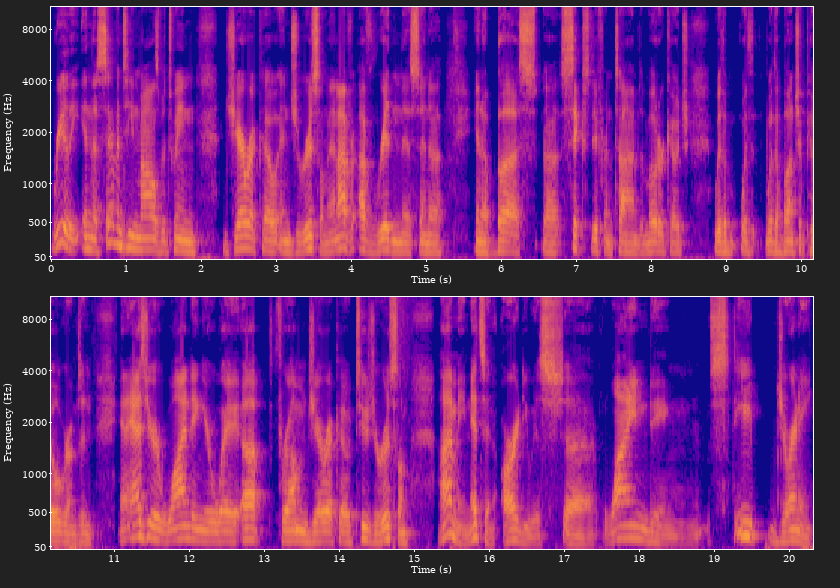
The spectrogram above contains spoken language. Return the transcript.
really in the 17 miles between Jericho and Jerusalem. And I've, I've ridden this in a, in a bus uh, six different times, a motor coach with a, with, with a bunch of pilgrims. And, and as you're winding your way up from Jericho to Jerusalem, I mean, it's an arduous, uh, winding, steep journey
